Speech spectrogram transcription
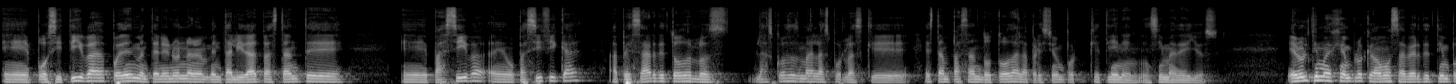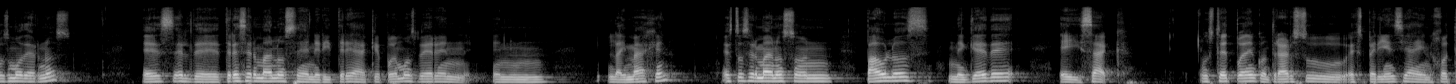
eh, positiva, pueden mantener una mentalidad bastante eh, pasiva eh, o pacífica, a pesar de todas las cosas malas por las que están pasando, toda la presión que tienen encima de ellos. El último ejemplo que vamos a ver de tiempos modernos es el de tres hermanos en Eritrea que podemos ver en, la imagen. Estos hermanos son Paulos, Negede e Isaac. Usted puede encontrar su experiencia en jw.org.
